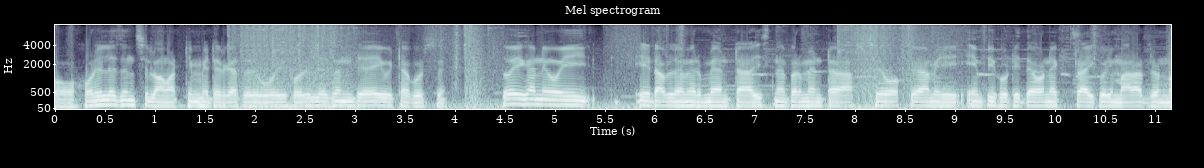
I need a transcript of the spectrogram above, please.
ও হরি লেজেন্ড ছিল আমার টিমমেটের কাছে, ওই হরি লেজেন্ড দিয়েই ওইটা করছে। তো এখানে ওই এ ডাব্লিউএম এর ম্যানটা স্নাইপার ম্যানটা আসছে, ওকে আমি এমপি ফোর্টিতে অনেক ট্রাই করি মারার জন্য।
